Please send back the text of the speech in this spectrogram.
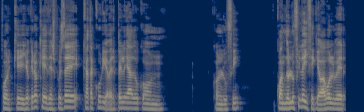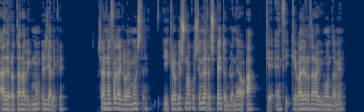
Porque yo creo que después de Katakuri haber peleado con. con Luffy, cuando Luffy le dice que va a volver a derrotar a Big Mom, él ya le cree. O sea, no hace falta que lo demuestre. Y creo que es una cuestión de respeto, en plan ah, que, va a derrotar a Big Mom también.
